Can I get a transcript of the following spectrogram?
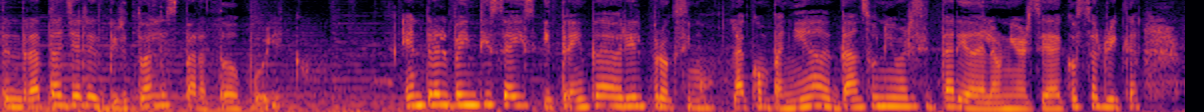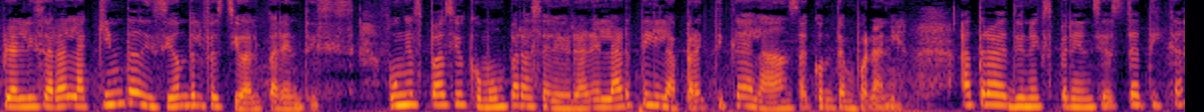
tendrá talleres virtuales para todo público. Entre el 26 y 30 de abril próximo, la compañía de danza universitaria de la Universidad de Costa Rica realizará la quinta edición del Festival Paréntesis, un espacio común para celebrar el arte y la práctica de la danza contemporánea, a través de una experiencia estética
